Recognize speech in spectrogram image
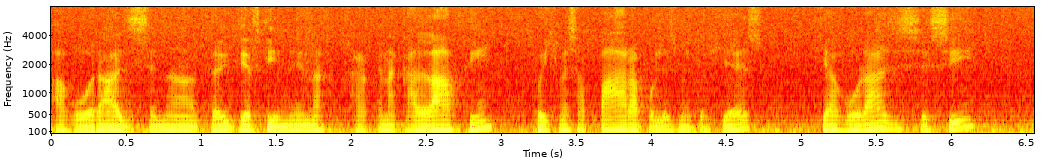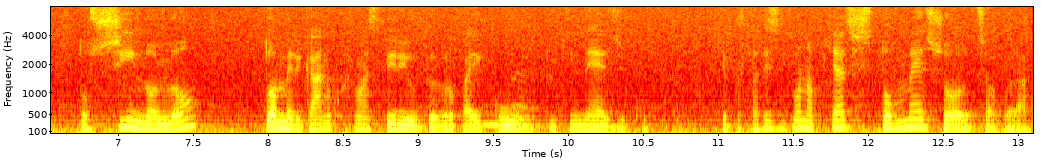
αγοράζεις ένα. Τα ETF είναι ένα, ένα καλάθι που έχει μέσα πάρα πολλές μετοχές και αγοράζεις εσύ το σύνολο του Αμερικάνικου χρηματιστηρίου, του Ευρωπαϊκού, του Κινέζικου. Και προσπαθείς λοιπόν να πιάσεις το μέσο όρο της αγοράς.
